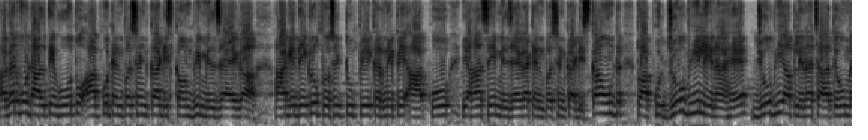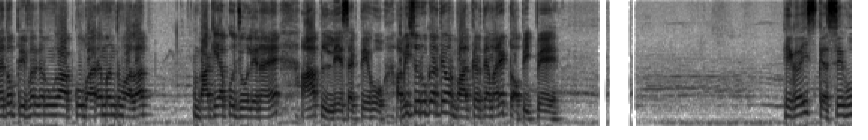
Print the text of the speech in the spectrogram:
अगर वो डालते हो तो आपको टेन परसेंट का डिस्काउंट भी मिल जाएगा। आगे देख लो प्रोसेड टू पे करने पे आपको यहाँ से मिल जाएगा टेन परसेंट का डिस्काउंट तो आपको जो भी लेना है, जो भी आप लेना चाहते हो, मैं तो प्रीफर करूँगा आपको बारह मंथ वाला। बाकी आपको जो लेना है, आप ले सकते हो। अभी शुरू करते हैं और बात करते हैं हमारे टॉपिक पे। हे गाइस कैसे हो?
